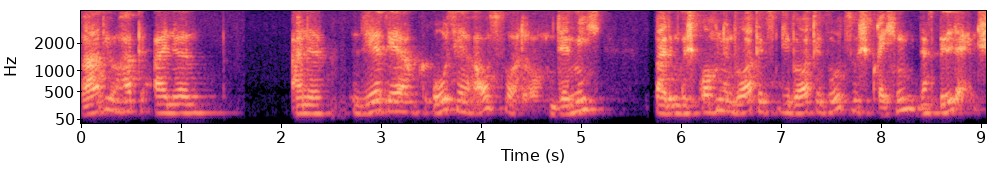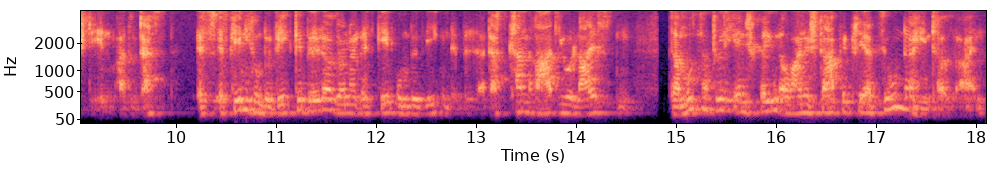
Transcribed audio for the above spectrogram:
Radio hat eine, eine sehr, sehr große Herausforderung, nämlich bei dem gesprochenen Wort die Worte so zu sprechen, dass Bilder entstehen. Also das, es, es geht nicht um bewegte Bilder, sondern es geht um bewegende Bilder. Das kann Radio leisten. Da muss natürlich entsprechend auch eine starke Kreation dahinter sein.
